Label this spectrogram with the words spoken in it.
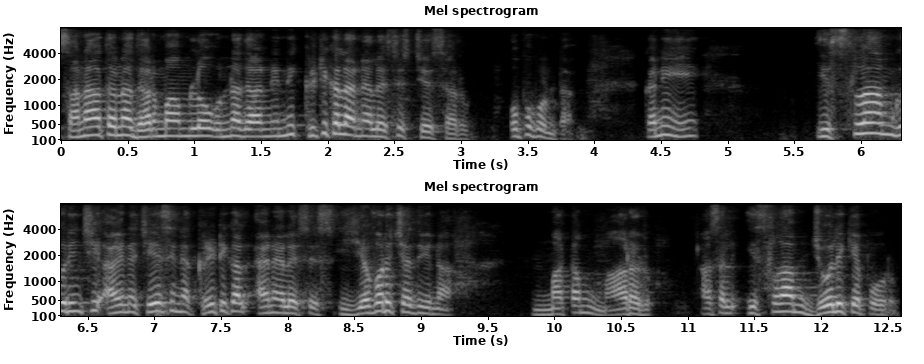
సనాతన ధర్మంలో ఉన్న దానిని క్రిటికల్ అనాలిసిస్ చేశారు. ఒప్పుకుంటా. కానీ ఇస్లాం గురించి ఆయన చేసిన క్రిటికల్ అనాలిసిస్ ఎవరు చదివినా మతం మారరు. అసలు ఇస్లాం జోలికే పోరు.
